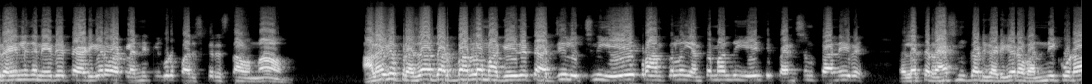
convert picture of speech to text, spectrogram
డ్రైన్లు కానీ ఏదైతే అడిగారో వాటిలన్నింటినీ కూడా పరిష్కరిస్తా ఉన్నాం. అలాగే ప్రజా దర్బార్లో మాకు ఏదైతే అర్జీలు వచ్చినాయి ఏ ప్రాంతంలో ఎంతమంది ఏంటి పెన్షన్ కానీ లేకపోతే రేషన్ కార్డు అడిగారు అవన్నీ కూడా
